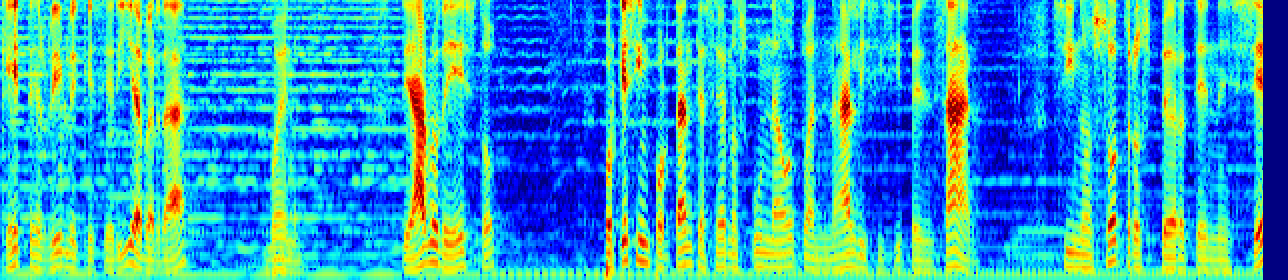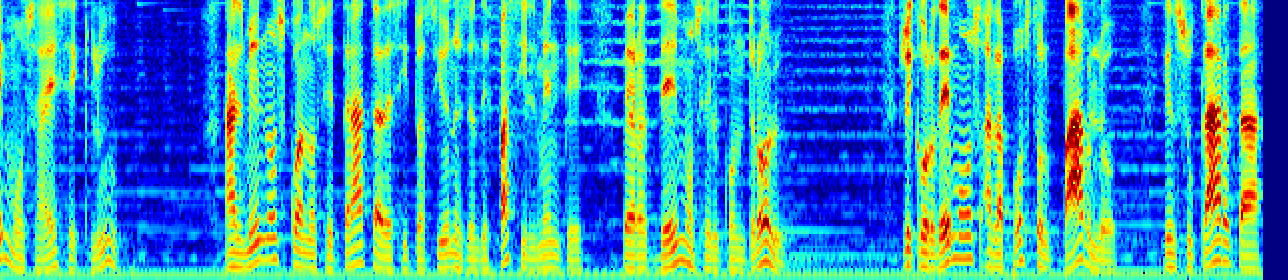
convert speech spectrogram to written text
qué terrible que sería, ¿verdad? Bueno, te hablo de esto porque es importante hacernos un autoanálisis y pensar si nosotros pertenecemos a ese club. Al menos cuando se trata de situaciones donde fácilmente perdemos el control. Recordemos al apóstol Pablo, que en su carta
